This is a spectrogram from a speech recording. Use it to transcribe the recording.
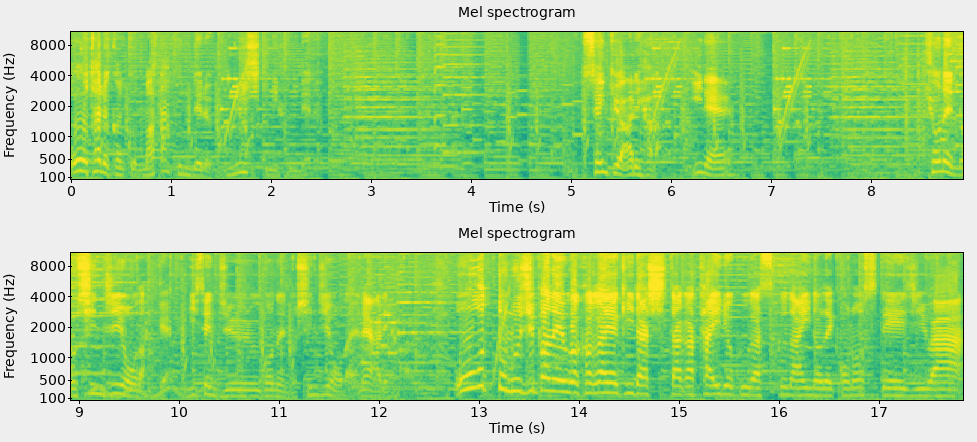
おー、体力回復。また踏んでる。無意識に踏んでる。センキュー、有原。いいね。去年の新人王だっけ ?2015 年の新人王だよね、あれ。おーっと、ムジパネルが輝き出したが、体力が少ないので、このステージは、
